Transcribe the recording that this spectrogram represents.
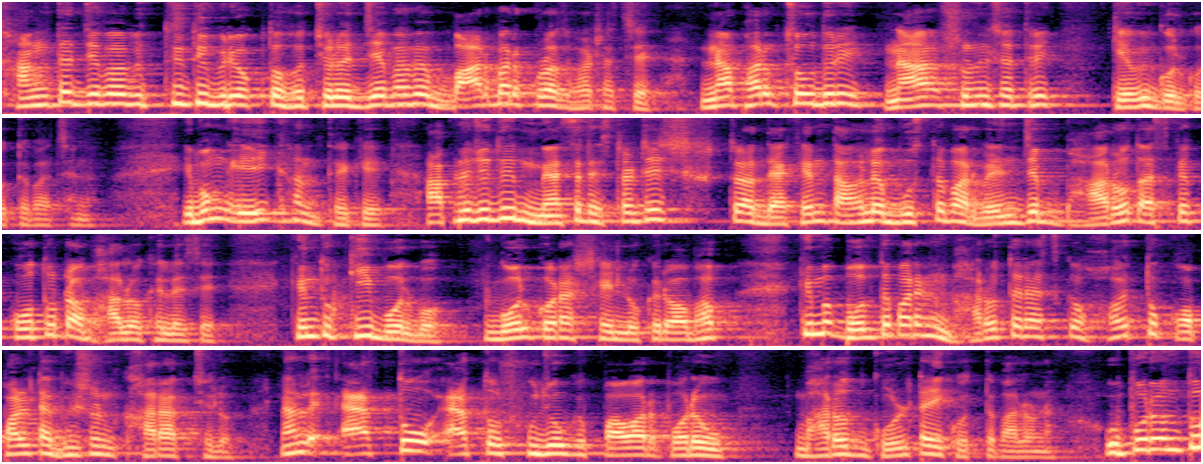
ছাংতে যেভাবে তৃতীয় বিরক্ত হচ্ছিল, যেভাবে বারবার ক্রস ভাসাচ্ছে, না ফারুক চৌধুরী, না সুনীল ছেত্রী, কেউই গোল করতে পারছে না। এবং এইখান থেকে আপনি যদি ম্যাচের স্ট্র্যাটেজিটা দেখেন, তাহলে বুঝতে পারবেন যে ভারত আজকে কতটা ভালো খেলেছে। কিন্তু কি বলব, গোল করার সেই লোকের অভাব, কিংবা বলতে পারেন ভারতের আজকে হয়তো কপালটা ভীষণ খারাপ ছিল। নাহলে এত এত সুযোগ পাওয়ার পরেও ভারত গোলটাই করতে পারল না। উপরন্তু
